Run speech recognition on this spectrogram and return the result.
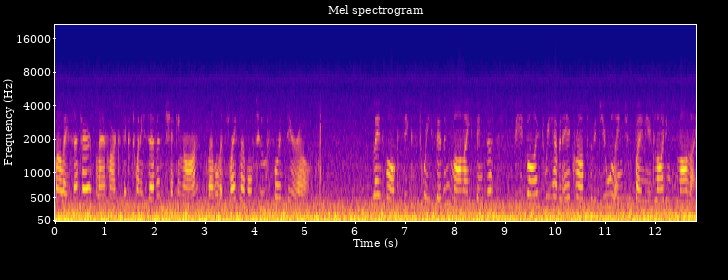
Male Center, landmark 627, checking on, level at flight level 240. Landmark 627, Male Centre. Be advised we have an aircraft with a dual engine failure gliding to Male.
